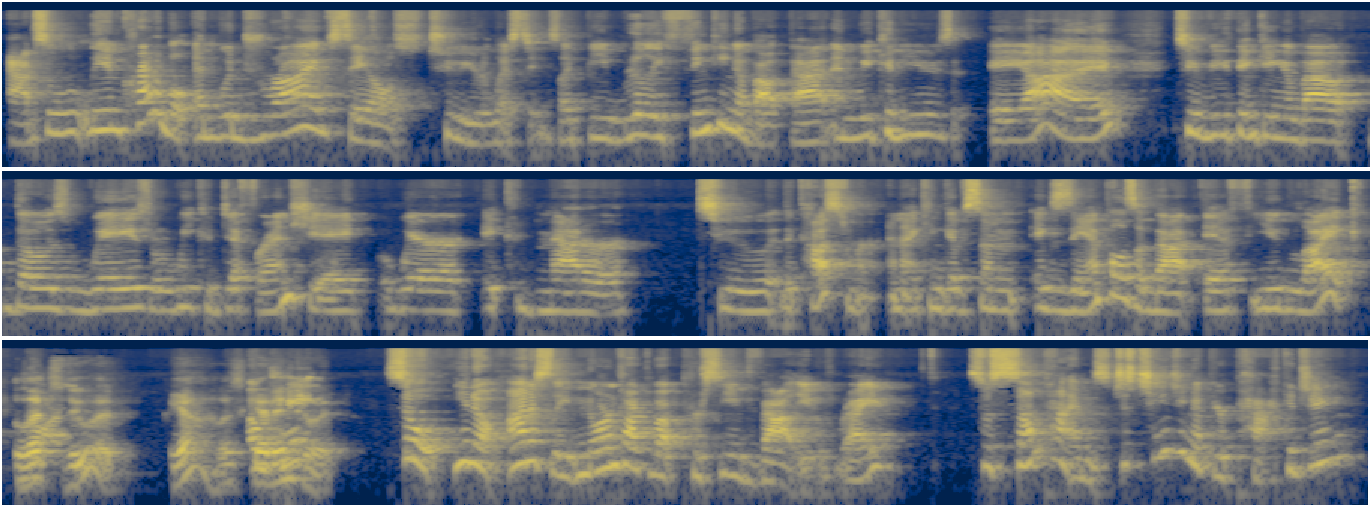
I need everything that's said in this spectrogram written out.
absolutely incredible and would drive sales to your listings? Like, be really thinking about that. And we could use AI to be thinking about those ways where we could differentiate where it could matter to the customer. And I can give some examples of that if you'd like. Let's Norm. do it. Yeah, let's get okay. into it. So, you know, honestly, Norm talked about perceived value, right? So sometimes just changing up your packaging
